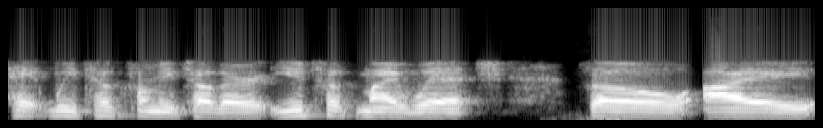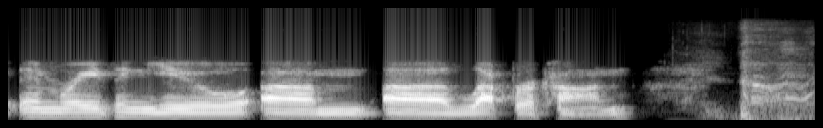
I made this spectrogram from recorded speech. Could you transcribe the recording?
ta- we took from each other, you took my witch, so I am raising you um, a leprechaun.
